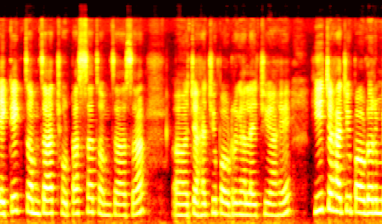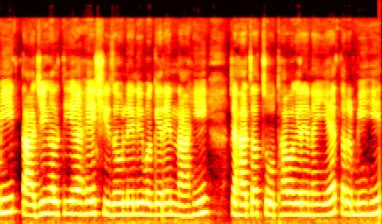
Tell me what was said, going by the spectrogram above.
एक एक चमचा छोटासा चमचा असा चहाची पावडर घालायची आहे. ही चहाची पावडर मी ताजी घालती आहे शिजवलेली वगैरे नाही. चहाचा चोथा वगैरे नाही आहे तर मी ही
